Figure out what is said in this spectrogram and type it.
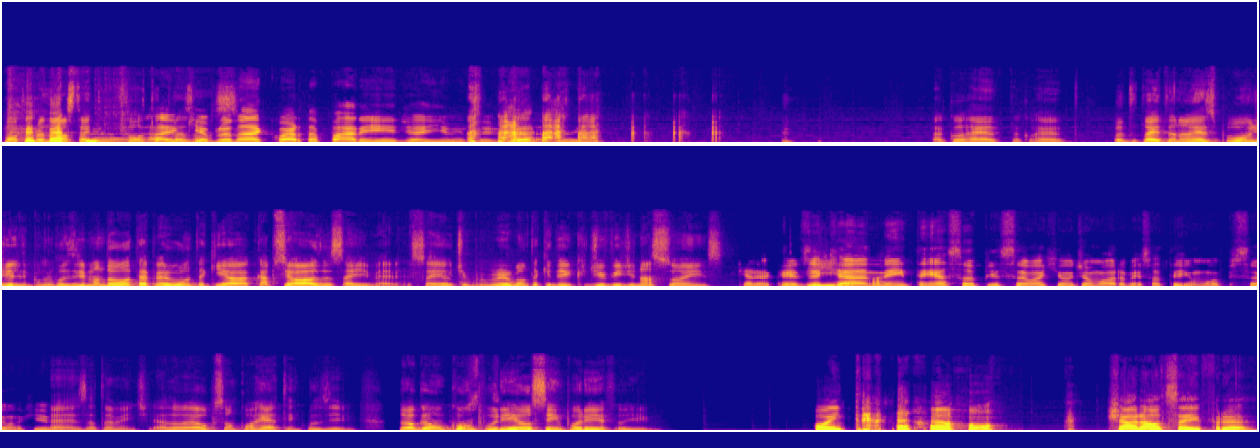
Volta pra nós, Titan. Volta Ai, pra quebrando nós. a quarta parede aí, o entrevistado aí. Tá correto, tá correto. Enquanto o Titan não responde, ele inclusive mandou outra pergunta aqui, ó. Capciosa essa aí, velho. Isso aí é o tipo de pergunta que, de- que divide nações. Quero, quer dizer Ih, que a- nem tem essa opção aqui onde eu moro, velho. Só tem uma opção aqui, velho. É, exatamente. Ela é a opção correta, inclusive. Dogão, com purê ou sem purê, Felipe? Ou então. Shoutouts aí pra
